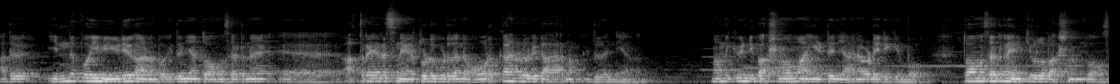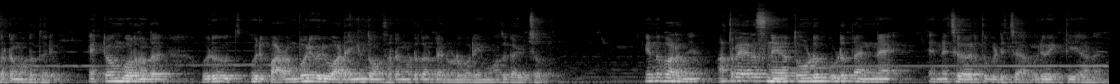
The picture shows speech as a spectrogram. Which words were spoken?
അത് ഇന്നിപ്പോൾ ഈ വീഡിയോ കാണുമ്പോൾ ഇത് ഞാൻ തോമസേട്ടനെ അത്രയേറെ സ്നേഹത്തോടു കൂടി തന്നെ ഓർക്കാനുള്ള ഒരു കാരണം ഇത് തന്നെയാണ്. മമ്മിക്ക് വേണ്ടി ഭക്ഷണവും വാങ്ങിയിട്ട് ഞാൻ അവിടെ ഇരിക്കുമ്പോൾ തോമസേട്ടൻ എനിക്കുള്ള ഭക്ഷണം തോമസേട്ടൻ കൊണ്ട് തരും. ഏറ്റവും കുറഞ്ഞത് ഒരു ഒരു പഴംപൊരി ഒരു വടയും തോമസേട്ടൻ കൊണ്ട് തന്നിട്ട് എന്നോട് പറയും അത് കഴിച്ചോ? എന്ന് പറഞ്ഞ് അത്രയേറെ സ്നേഹത്തോടു കൂടി തന്നെ എന്നെ ചേർത്ത് പിടിച്ച ഒരു വ്യക്തിയാണ്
